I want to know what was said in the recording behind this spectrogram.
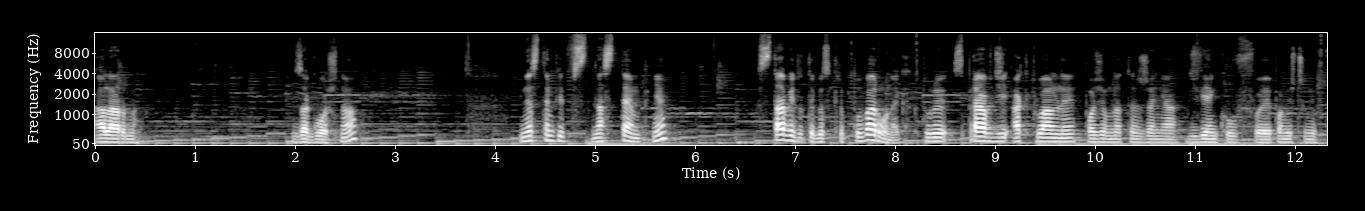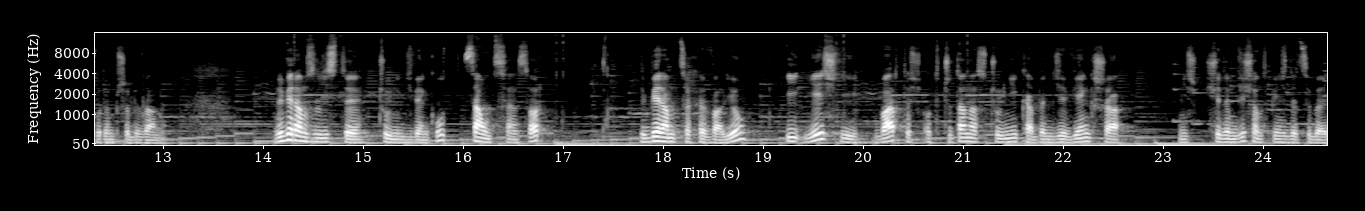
alarm za głośno i następnie, następnie wstawię do tego skryptu warunek, który sprawdzi aktualny poziom natężenia dźwięku w pomieszczeniu, w którym przebywamy. Wybieram z listy czujnik dźwięku, Sound Sensor, wybieram cechę Value i jeśli wartość odczytana z czujnika będzie większa niż 75 dB,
